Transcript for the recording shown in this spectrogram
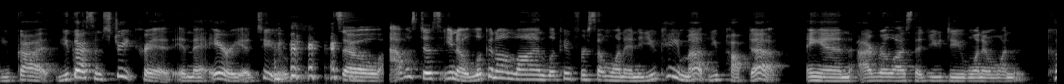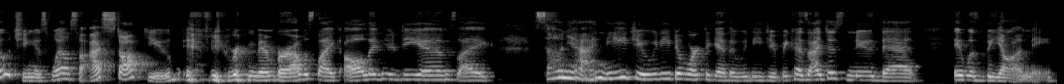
you got you got some street cred in that area too. So i was just you know looking online looking for someone and you came up you popped up and i realized that you do one-on-one coaching as well. So i stalked you if you remember. I was like all in your dms like Sonja i need you. We need to work together. We need you. Because i just knew that it was beyond me.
